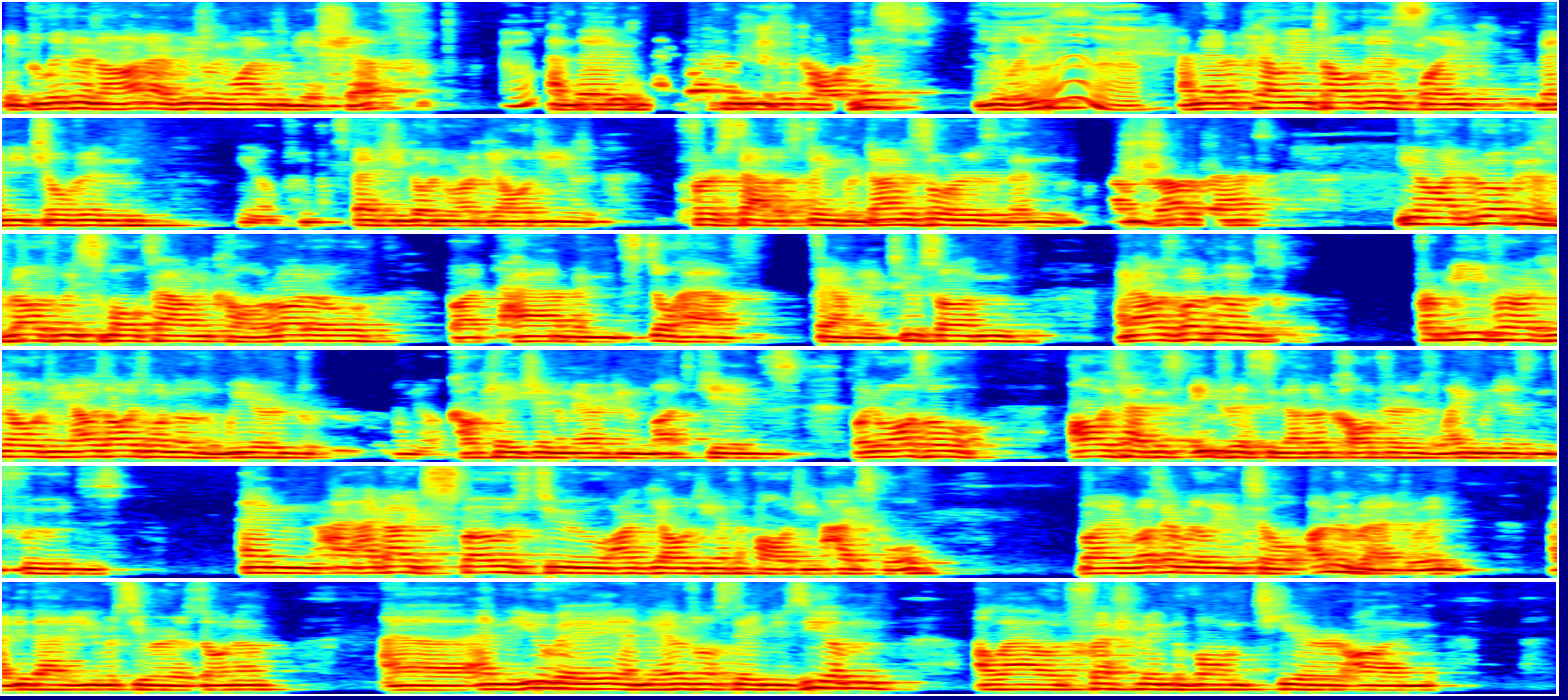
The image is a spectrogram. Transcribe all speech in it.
believe it or not, I originally wanted to be a chef, oh. and then a musicologist, really, ah. and then a paleontologist. Like many children, you know, especially going to archaeology, first have a thing for dinosaurs, and then I'm proud of that you know, I grew up in this relatively small town in Colorado, but have and still have family in Tucson. And I was one of those, for me, for archaeology, I was always one of those weird, you know, Caucasian American mutt kids, but who also always had this interest in other cultures, languages, and foods. And I, I got exposed to archaeology and anthropology in high school, but it wasn't really until undergraduate. I did that at University of Arizona. Uh, and the U of A and the Arizona State Museum allowed freshmen to volunteer on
